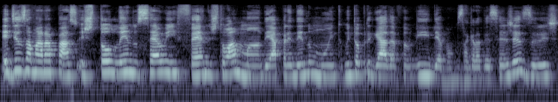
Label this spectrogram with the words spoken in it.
Edilza Marapasso, estou lendo Céu e Inferno, estou amando e aprendendo muito. Muito obrigada, família. Vamos agradecer a Jesus.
